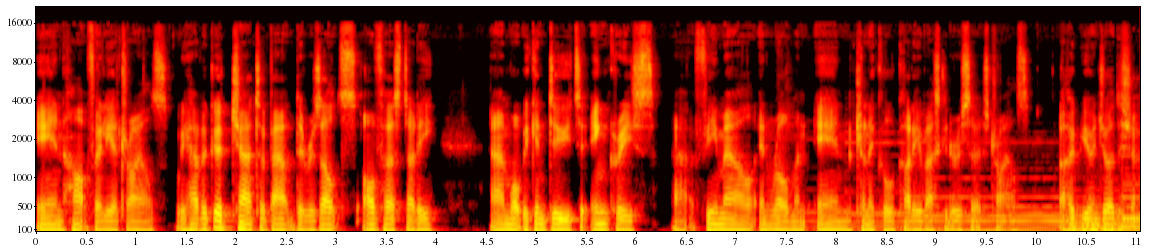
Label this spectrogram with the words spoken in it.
in Heart Failure Trials. We have a good chat about the results of her study and what we can do to increase uh, female enrollment in clinical cardiovascular research trials. I hope you enjoy the show.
